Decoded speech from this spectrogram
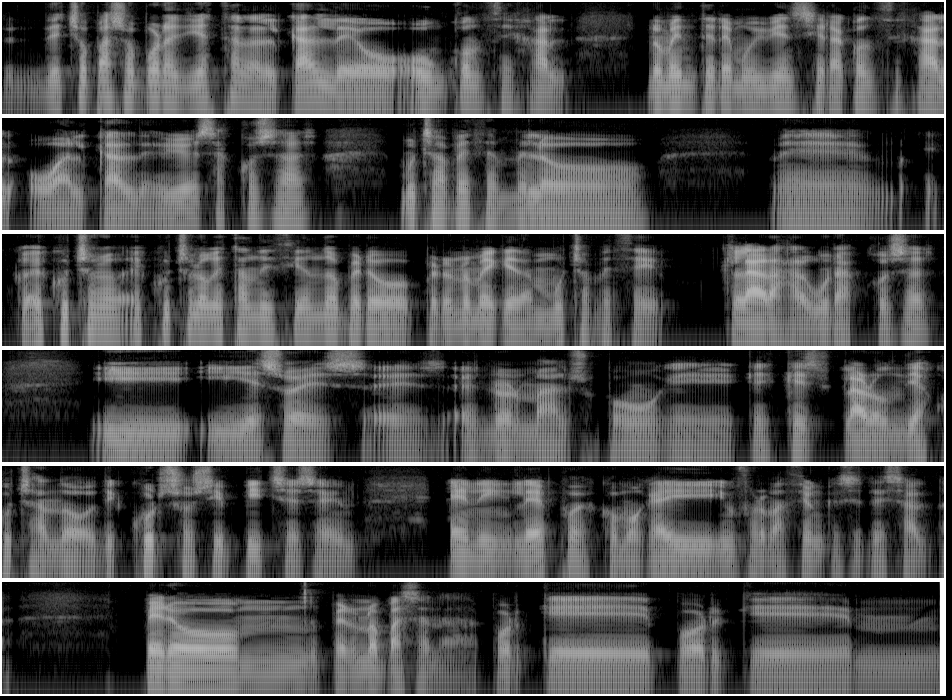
De hecho pasó por allí hasta el alcalde o, un concejal. No me enteré muy bien si era concejal o alcalde. Yo esas cosas muchas veces me lo... escucho, escucho lo que están diciendo, pero, pero no me quedan muchas veces claras algunas cosas. Y, y eso es, es, normal, supongo que, que, que es, claro, un día escuchando discursos y pitches en, en inglés, pues como que hay información que se te salta. Pero, mm, pero no pasa nada, porque, porque mm,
